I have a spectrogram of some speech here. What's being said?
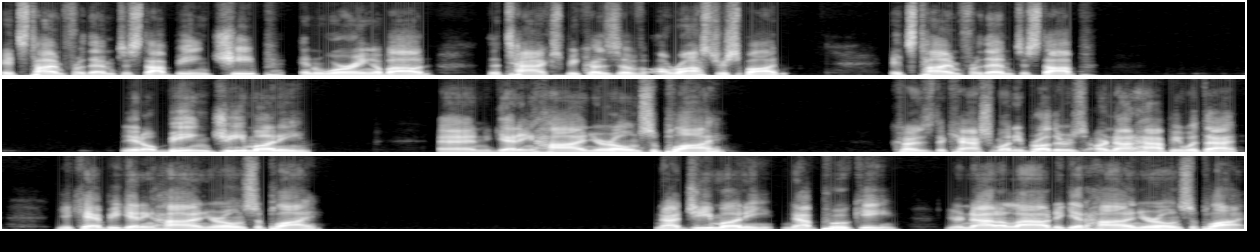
It's time for them to stop being cheap and worrying about the tax because of a roster spot. It's time for them to stop, you know, being G money and getting high in your own supply because the Cash Money brothers are not happy with that. You can't be getting high on your own supply. Not G Money, not Pookie, you're not allowed to get high on your own supply.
